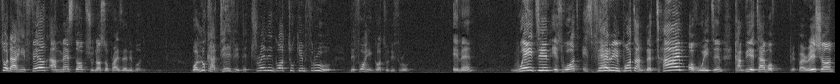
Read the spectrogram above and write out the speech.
So that he failed and messed up should not surprise anybody. But look at David, the training God took him through before he got to the throne. Amen. Waiting is what? It's very important. The time of waiting can be a time of preparation,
